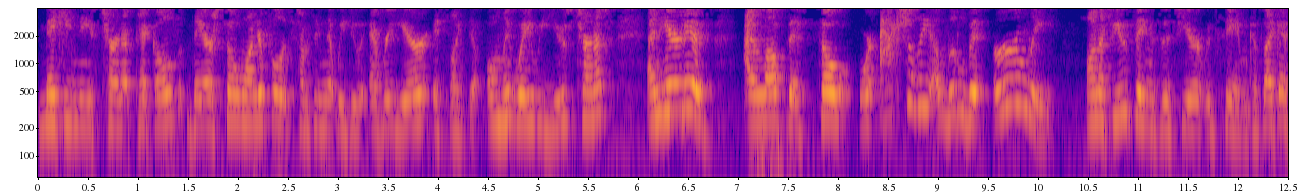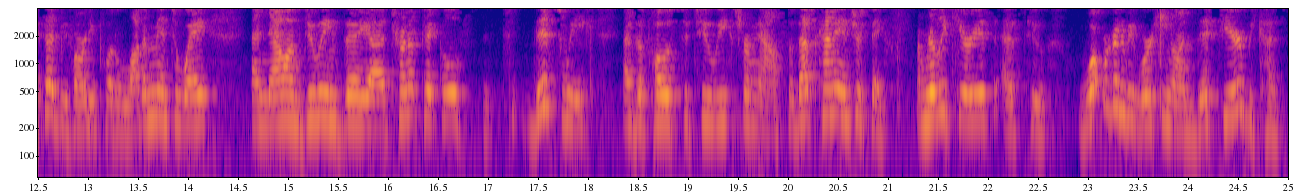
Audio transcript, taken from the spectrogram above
making these turnip pickles. They are so wonderful. It's something that we do every year. It's like the only way we use turnips. And here it is. I love this. So we're actually a little bit early on a few things this year, it would seem. Because like I said, we've already put a lot of mint away. And now I'm doing the uh, turnip pickles this week as opposed to two weeks from now. So that's kind of interesting. I'm really curious as to what we're going to be working on this year because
